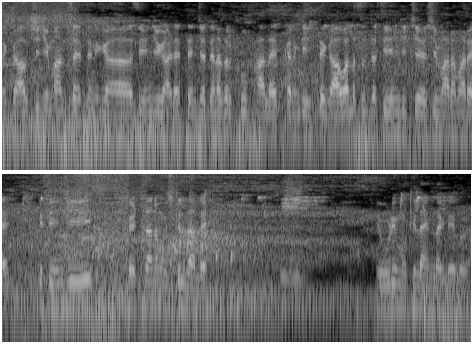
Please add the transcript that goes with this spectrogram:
तर गावची जी माणसं आहेत त्यांनी गा सी एन जी गाड्या आहेत. त्यांच्या त्यांना तर खूप हाल आहेत. कारण की इथे गावाला सुद्धा सी एन जीची अशी मारामार आहे की सी एन जी भेटताना मुश्किल झालं आहे एवढी मोठी लाईन लागली आहे बघा.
